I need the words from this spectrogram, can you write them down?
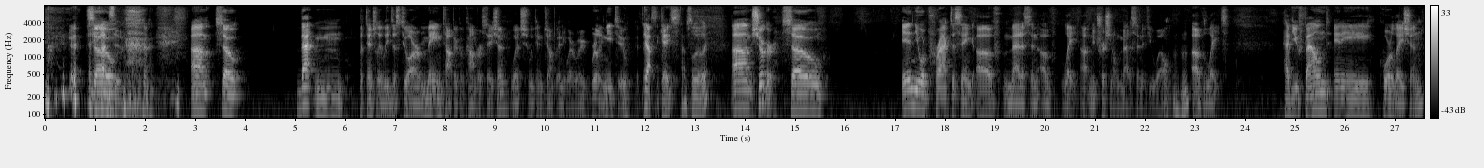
So- Anytime soon. Um, so that mm, potentially leads us to our main topic of conversation, which we can jump anywhere we really need to, if that's Yeah. the case. Absolutely. Um, sugar. So, in your practicing of medicine of late, uh, nutritional medicine, if you will, of late, have you found any correlation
